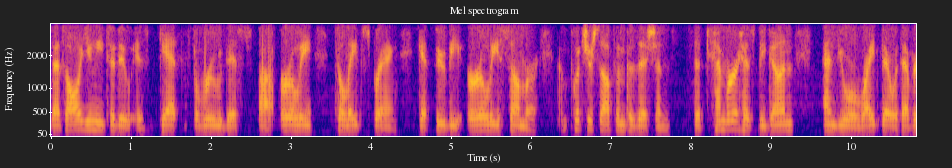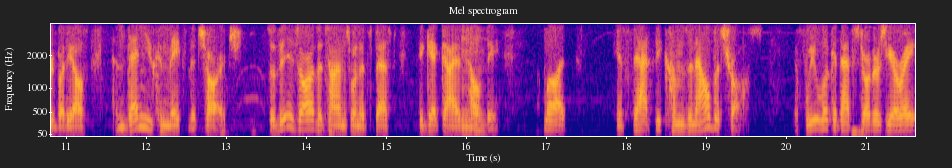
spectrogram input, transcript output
That's all you need to do is get through this uh, early to late spring, get through the early summer, and put yourself in position. September has begun, and you are right there with everybody else, and then you can make the charge. So these are the times when it's best to get guys mm. healthy. But if that becomes an albatross, if we look at that starter's ERA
